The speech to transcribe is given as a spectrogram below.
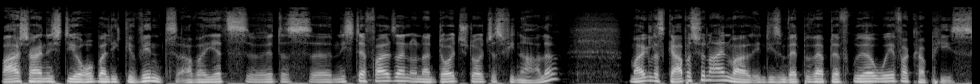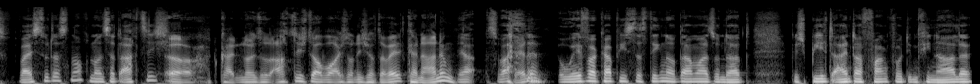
wahrscheinlich die Europa League gewinnt. Aber jetzt wird es äh, nicht der Fall sein und ein deutsch-deutsches Finale. Michael, das gab es schon einmal in diesem Wettbewerb, der früher UEFA Cup hieß. Weißt du das noch? 1980? Äh, kein 1980, da war ich noch nicht auf der Welt, keine Ahnung. Ja, es war UEFA Cup hieß das Ding noch damals und da hat gespielt Eintracht Frankfurt im Finale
